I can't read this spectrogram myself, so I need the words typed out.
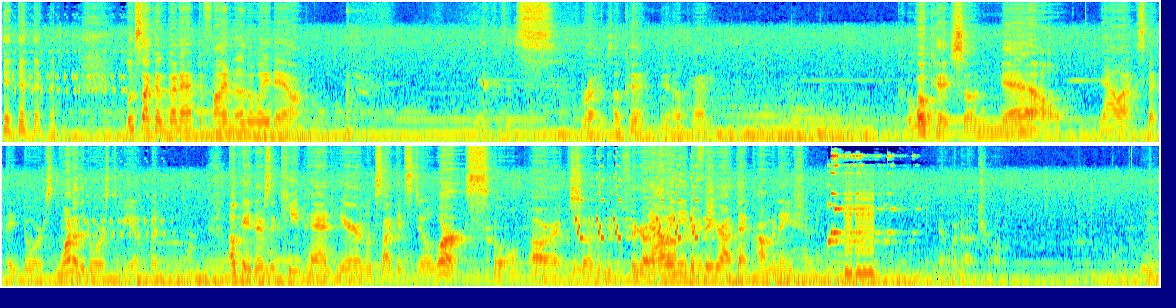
Looks like I'm gonna have to find another way down. Yeah, because it's Right. it's okay. okay, Yeah. Okay. Cool. Okay. So now Now I expect a door, one of the doors to be open. Okay, there's a keypad here. Looks like it still works. Cool. All right. So we need to figure out. Now we need to figure out that combination. Yeah, we know it's wrong. Hmm.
